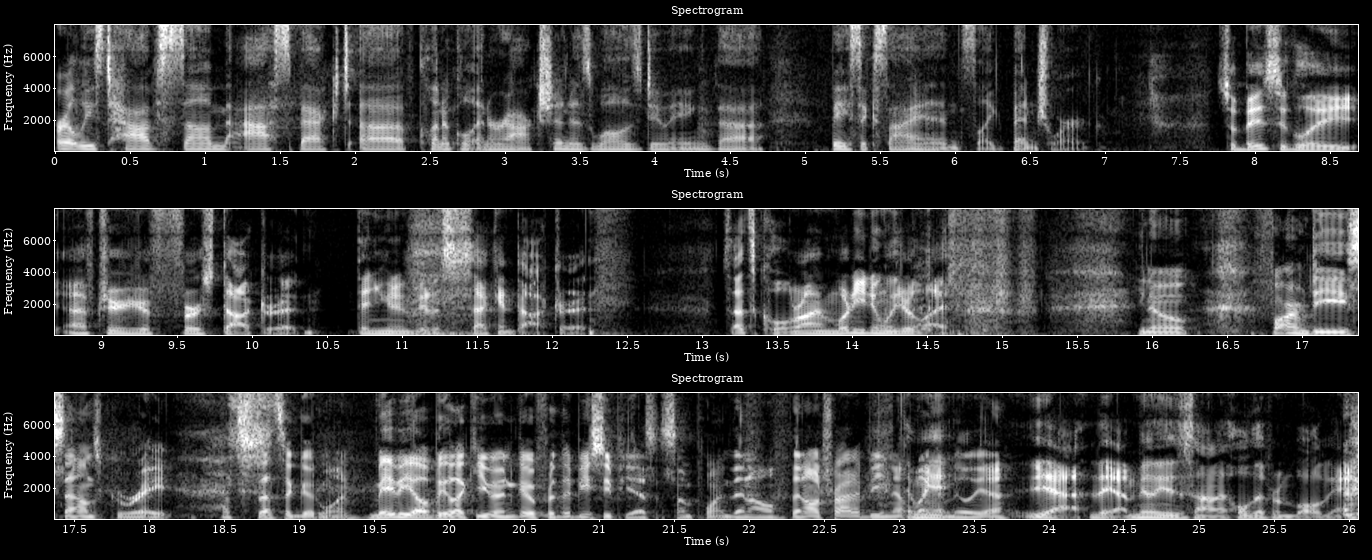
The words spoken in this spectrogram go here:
or at least have some aspect of clinical interaction as well as doing the basic science like bench work. So basically, after your first doctorate, then you're gonna get a second doctorate. So that's cool, Ryan. What are you doing with your life? You know, PharmD sounds great. That's that's a good one. Maybe I'll be like you and go for the BCPS at some point. Then I'll then I'll try to be like we- Amelia. Yeah, yeah. Amelia's on a whole different ball game.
